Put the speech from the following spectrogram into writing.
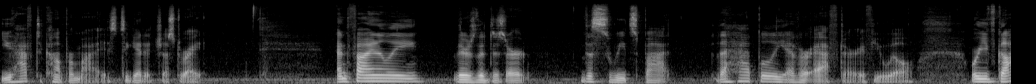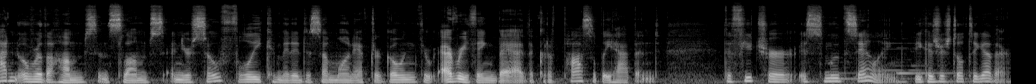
you have to compromise to get it just right. And finally, there's the dessert, the sweet spot, the happily ever after, if you will where you've gotten over the humps and slumps and you're so fully committed to someone after going through everything bad that could have possibly happened, the future is smooth sailing because you're still together.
